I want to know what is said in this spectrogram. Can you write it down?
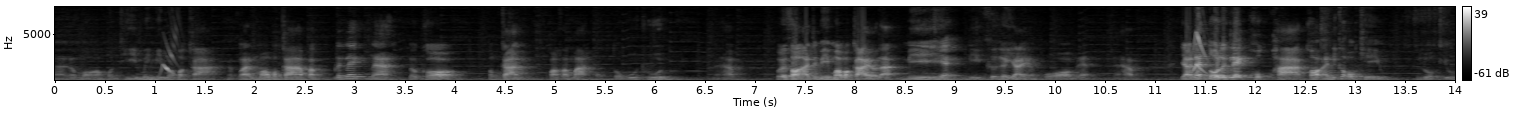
นะก็เหมาะกับคนที่ไม่มีมาส์ปากกาต้องการเมาส์ปากกาแบบเล็กๆนะแล้วก็ต้องการความสามารถของตัวบลูทูธนะครับตัวที่สองอาจจะมีเมาส์ปากกาอยู่แล้วมีเนี้ยมีเครื่องใหญ่ๆอย่างโปรออมเนี่ยนะครับอยากได้ตัวเล็กๆพกพาก็อันนี้ก็โอเคอยู่สะดวกอยู่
